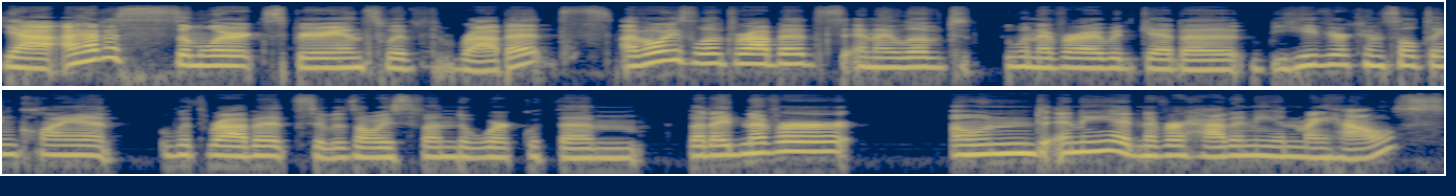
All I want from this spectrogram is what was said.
Yeah, I had a similar experience with rabbits. I've always loved rabbits, and I loved whenever I would get a behavior consulting client with rabbits. It was always fun to work with them, but I'd never owned any, I'd never had any in my house.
